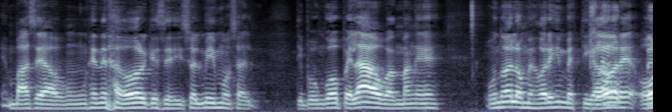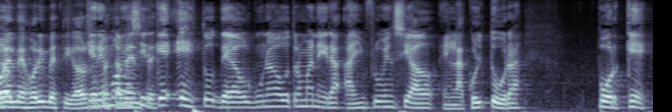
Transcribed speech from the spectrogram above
en base a un generador que se hizo él mismo. O sea, el tipo un huevo pelado. Batman es uno de los mejores investigadores Claro, o el mejor investigador Queremos supuestamente. decir que esto de alguna u otra manera ha influenciado en la cultura. ¿Por qué?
